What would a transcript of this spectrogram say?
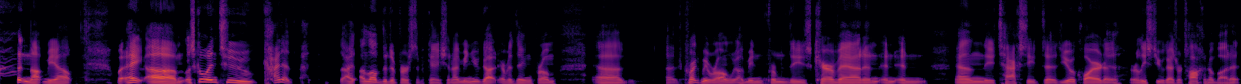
knocked me out. But hey, um, let's go into kind of I, I, love the diversification. I mean, you got everything from, uh, uh, correct me wrong. I mean, from these caravan and and and and the taxi to you acquired a, or at least you guys were talking about it,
